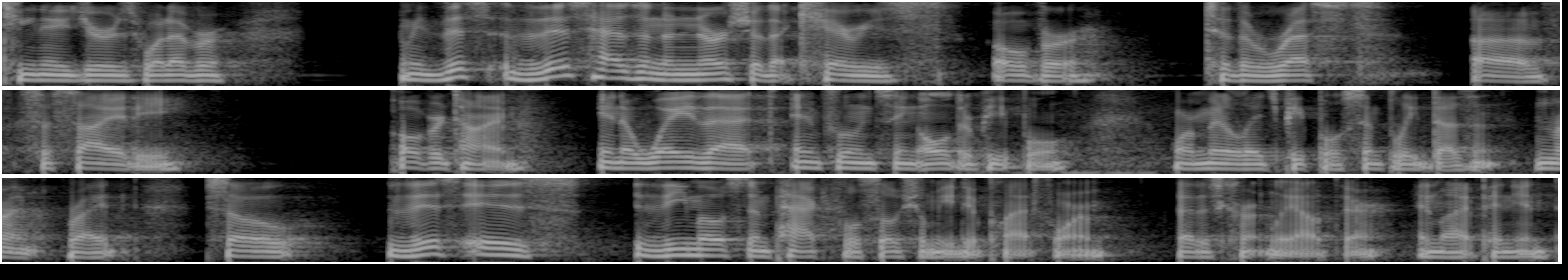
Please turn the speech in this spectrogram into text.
teenagers, whatever. I mean, this this has an inertia that carries over to the rest of society over time in a way that influencing older people or middle-aged people simply doesn't Right. right? So this is the most impactful social media platform that is currently out there, in my opinion.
